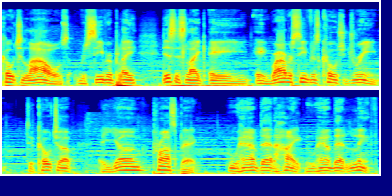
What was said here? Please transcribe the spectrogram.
coach Lyles receiver play. This is like a a wide receivers coach dream to coach up a young prospect who have that height, who have that length.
